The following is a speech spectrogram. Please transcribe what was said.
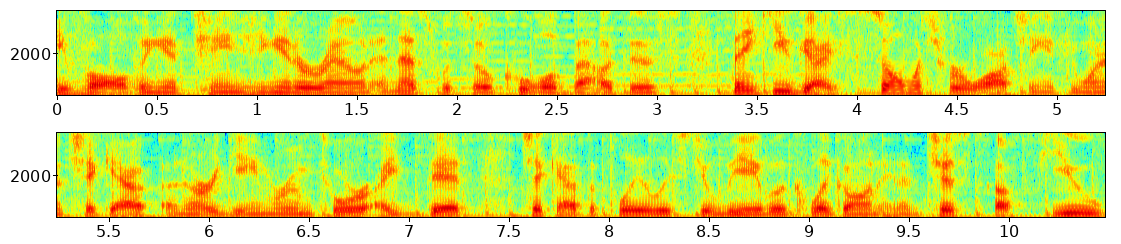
evolving it, changing it around, and that's what's so cool about this. Thank you guys so much for watching. If you want to check out another game room tour, I did. Check out the playlist you'll be able to click on in just a few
